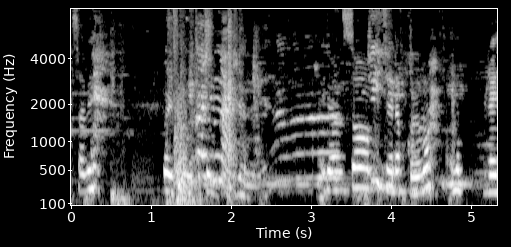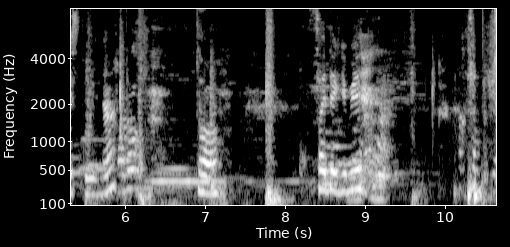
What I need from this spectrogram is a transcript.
Sabi, এটা সব সেট আপ কৰিব অলপ ৰেষ্ট কৰি না তো চাই থাকিবি চ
